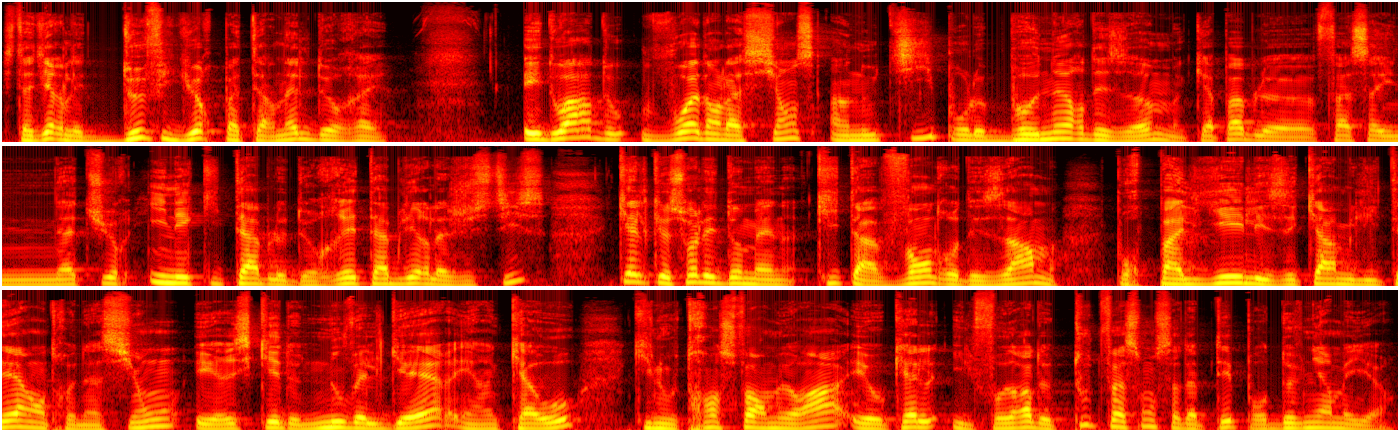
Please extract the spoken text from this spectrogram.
c'est-à-dire les deux figures paternelles de Ray. Edward voit dans la science un outil pour le bonheur des hommes, capable, face à une nature inéquitable, de rétablir la justice, quels que soient les domaines, quitte à vendre des armes pour pallier les écarts militaires entre nations et risquer de nouvelles guerres et un chaos qui nous transformera et auquel il faudra de toute façon s'adapter pour devenir meilleur.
